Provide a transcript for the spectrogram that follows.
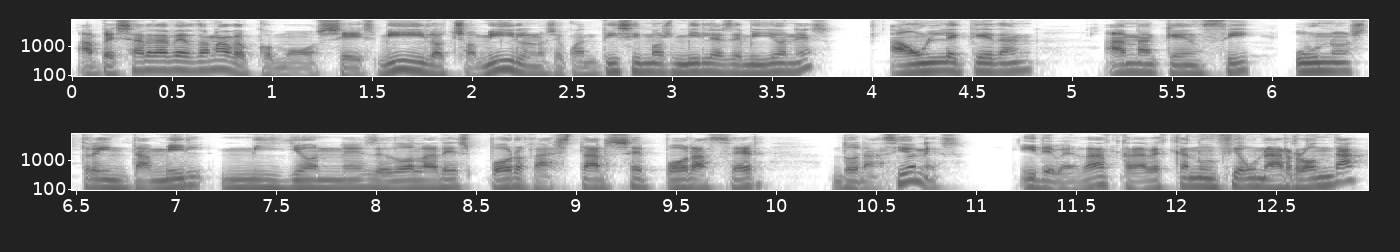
A pesar de haber donado como 6.000, 8.000 o no sé cuantísimos miles de millones, aún le quedan a Mackenzie unos 30.000 millones de dólares por gastarse por hacer donaciones. Y de verdad, cada vez que anuncia una ronda,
